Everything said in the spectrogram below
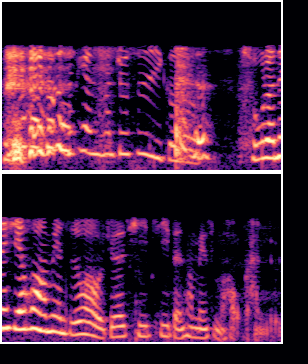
这部片它就是一个，除了那些画面之外，我觉得其实基本上没什么好看的了。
